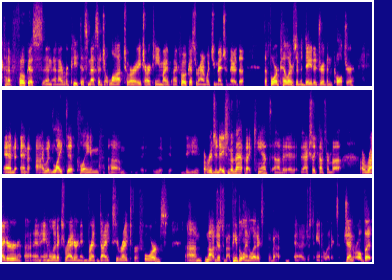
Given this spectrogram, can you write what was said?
kind of focus and, and I repeat this message a lot to our HR team. I, I focus around what you mentioned there, the the four pillars of a data driven culture. And and I would like to claim um, the, the, origination of that, but I can't. Um, it, it, actually comes from a a writer, uh, an analytics writer named Brent Dykes, who writes for Forbes, um, not just about people analytics, but about uh, just analytics in general. But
